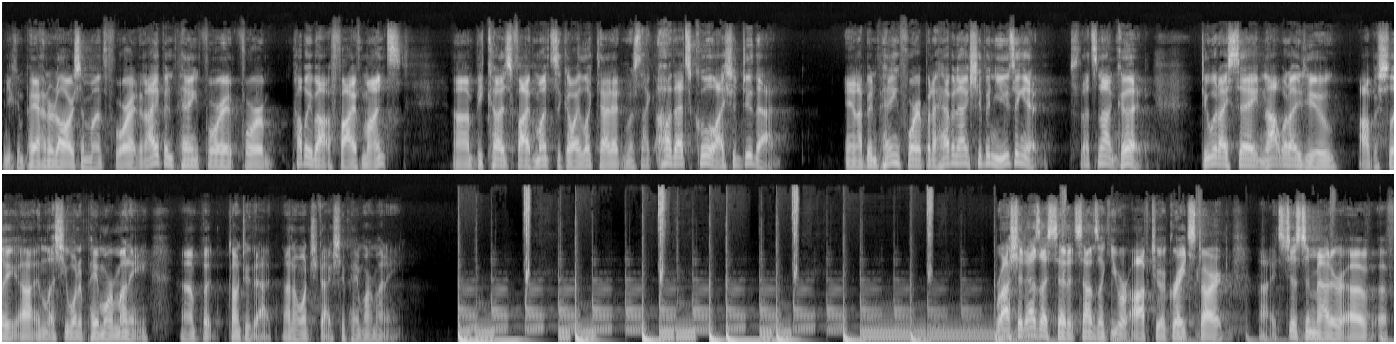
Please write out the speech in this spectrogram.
you can pay $100 a month for it. And I've been paying for it for probably about five months uh, because five months ago I looked at it and was like, oh, that's cool. I should do that. And I've been paying for it, but I haven't actually been using it. So that's not good. Do what I say, not what I do, obviously, uh, unless you want to pay more money. Uh, but don't do that. I don't want you to actually pay more money. Rashid, as I said, it sounds like you are off to a great start. Uh, it's just a matter of, of,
